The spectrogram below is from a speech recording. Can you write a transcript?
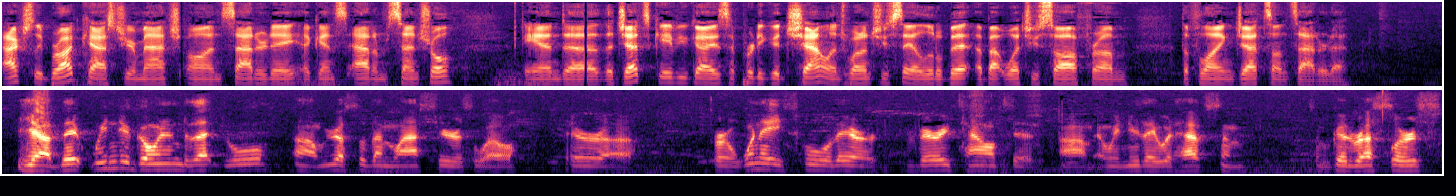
actually broadcast your match on Saturday against Adams Central. And uh, the Jets gave you guys a pretty good challenge. Why don't you say a little bit about what you saw from the Flying Jets on Saturday? Yeah, they, we knew going into that duel. Um, we wrestled them last year as well. They're uh, for a 1A school. They are very talented, um, and we knew they would have some some good wrestlers.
